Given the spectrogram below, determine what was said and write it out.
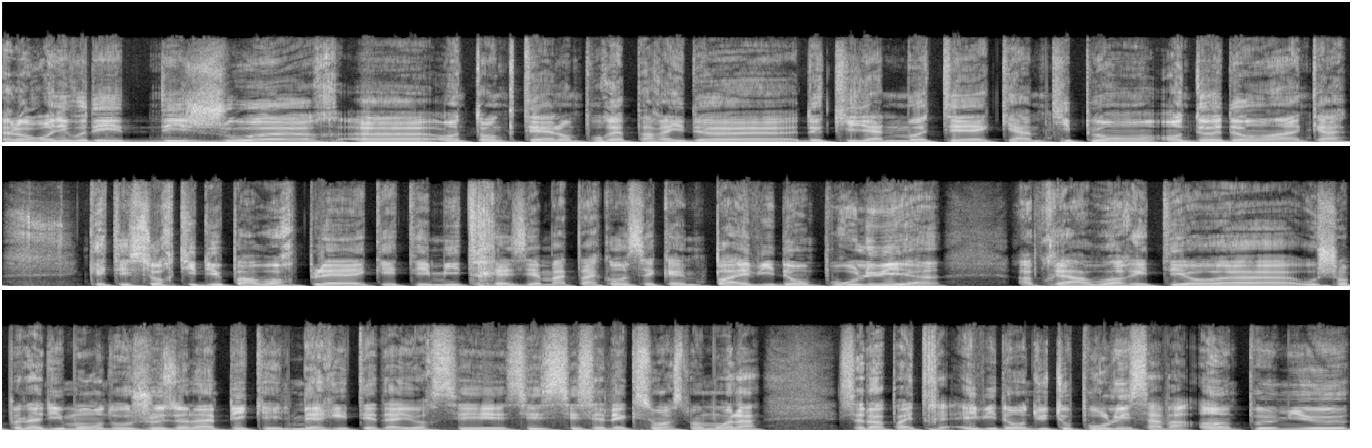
Alors au niveau des, joueurs euh, en tant que tel, on pourrait parler de, Kylian Motet qui est un petit peu en, dedans, hein, qui, a, qui, été sorti du power play, qui a été mis 13e attaquant. C'est quand même pas évident pour lui, hein, après avoir été au, euh, championnat du monde, aux Jeux olympiques, et il méritait d'ailleurs ses, ses, sélections à ce moment-là. Ça ne doit pas être évident du tout pour lui. Ça va un peu mieux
